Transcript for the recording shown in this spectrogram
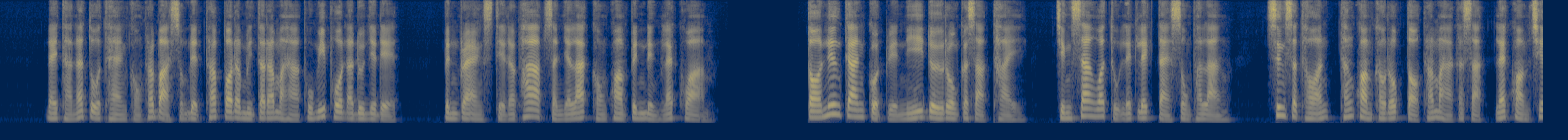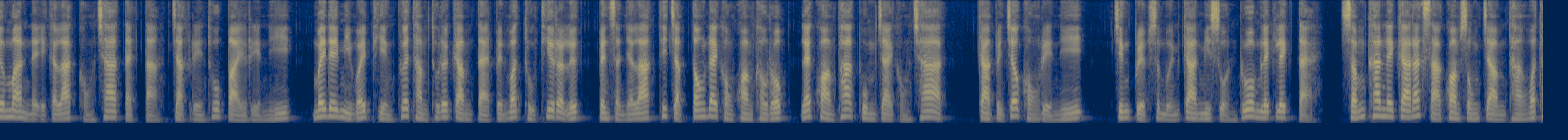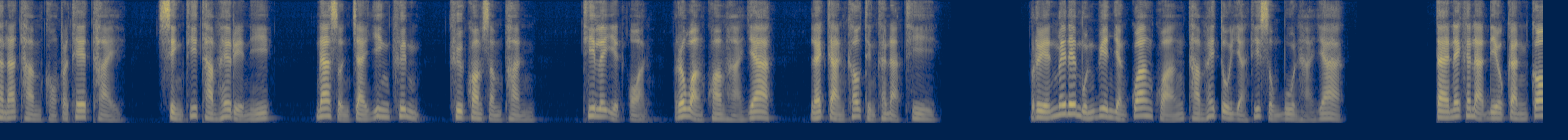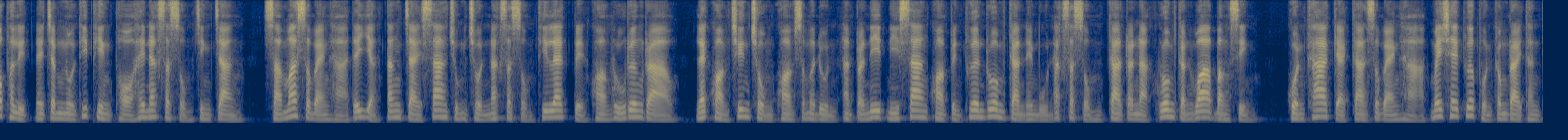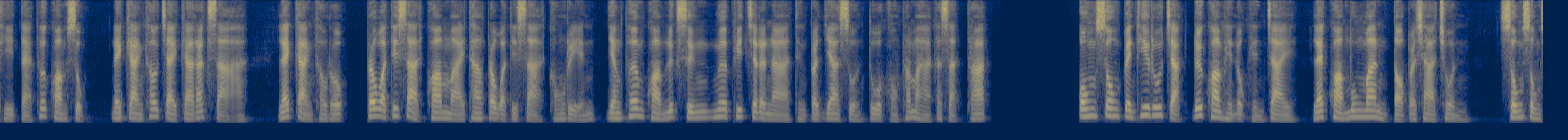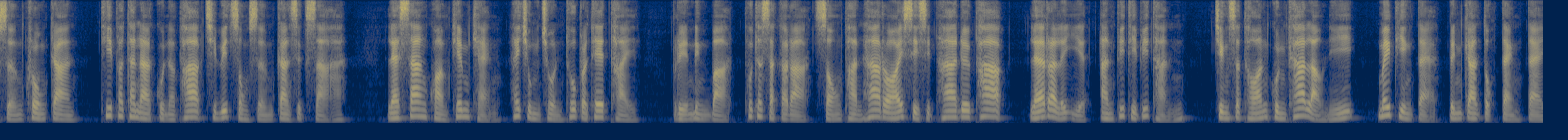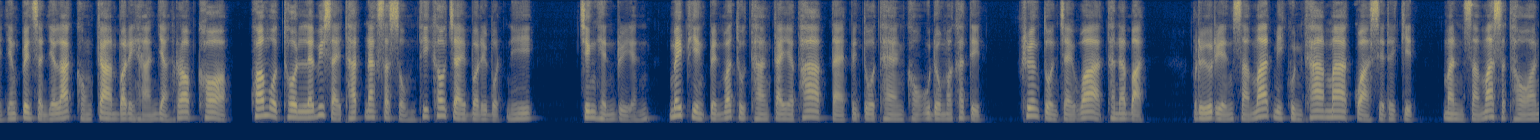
ในฐานะตัวแทนของพระบาทสมเด็จพระปรมินทรมหาภูมิพลอดุลยเดชเป็นแรงเสถียรภาพสัญลักษณ์ของความเป็นหนึ่งและความ ต่อเนื่องการกดเหรียญนี้โดยโรงกษัตริย์ไทย จึงสร้างวัตถุเล็ก ๆ แต่ทรงพลัง ซึ่งสะท้อนทั้งความเคารพต่อพระมหากษัตริย์ และความเชื่อมั่นในเอกลักษณ์ของชาติแตกต่างจากเหรียญทั่วไปเหรียญนี้ ไม่ได้มีไว้เพียงเพื่อทำธุรกรรมแต่เป็นวัตถุที่ระลึก เป็นสัญลักษณ์ที่จับต้องได้ของความเคารพ และความภาคภูมิใจของชาติ การเป็นเจ้าของเหรียญนี้ จึงเปรียบเสมือนการมีส่วนร่วมเล็ก ๆ แต่สำคัญในการรักษาความทรงจำทางวัฒนธรรมของประเทศไทย สิ่งที่ทำให้เหรียญนี้ น่าสนใจยิ่งขึ้น คือความสัมพันธ์ ที่ละเอียดอ่อน ระหว่างความหายาก และการเข้าถึงขนาดที่ เหรียญไม่ได้หมุนเวียนอย่างกว้างขวางทำให้ตัวอย่างที่สมบูรณ์หายาก แต่ในขณะเดียวกันก็ผลิตในจำนวนที่เพียงพอให้นักสะสมจริงจัง สามารถแสวงหาได้อย่างตั้งใจสร้างชุมชนนักสะสมที่แลกเปลี่ยนความรู้เรื่องราว และความชื่นชมความสมดุลอันประณีตนี้สร้างความเป็นเพื่อนร่วมกันในหมู่นักสะสมการตระหนักร่วมกันว่าบางสิ่ง ควรค่าแก่การแสวงหาไม่ใช่เพื่อผลกำไรทันที แต่เพื่อความสุขในการเข้าใจการรักษา และการเคารพ ประวัติศาสตร์ความหมายทางประวัติศาสตร์ของเหรียญยังเพิ่มความลึกซึ้งเมื่อพิจารณาถึงปรัชญาส่วนตัวของพระมหากษัตริย์พระองค์ทรงเป็นที่รู้จักด้วยความเห็นอกเห็นใจ และความมุ่งมั่นต่อประชาชน ทรงส่งเสริมโครงการที่พัฒนาคุณภาพชีวิตส่งเสริมการศึกษา และสร้างความเข้มแข็งให้ชุมชนทั่วประเทศไทยเหรียญหนึ่งบาท พุทธศักราช 2545 ด้วยภาพ และรายละเอียดอันพิถีพิถัน จึงสะท้อนคุณค่าเหล่านี้ ไม่เพียงแต่เป็นการตกแต่งแต่ยังเป็นสัญลักษณ์ของการบริหารอย่างรอบคอบ ความอดทนและวิสัยทัศน์นักสะสมที่เข้าใจบริบทนี้ จึงเห็นเหรียญไม่เพียงเป็นวัตถุทางกายภาพ แต่เป็นตัวแทนของอุดมคติ เครื่องตวนใจว่าธนบัตร หรือเหรียญสามารถมีคุณค่ามากกว่าเศรษฐกิจ มันสามารถสะท้อน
